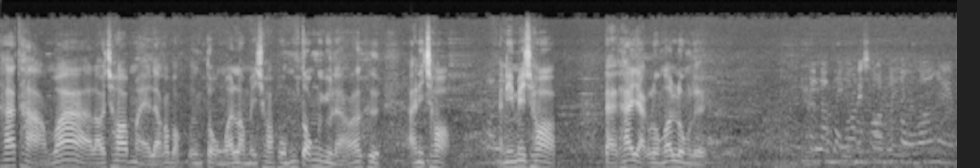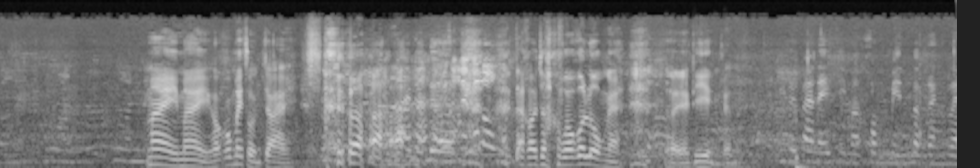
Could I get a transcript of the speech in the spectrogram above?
ถ้าถามว่าเราชอบไหมเราก็บอกตรงๆว่าเราไม่ชอบผมตรงอยู่แล้วก็คือ อันนี้ชอบ อันนี้ไม่ชอบ แต่ถ้าอยากลงก็ลงเลย ถ้าเราบอกว่าไม่ชอบแล้วเขาว่าไงบ้างงอนงอนไม่ไม่เขาก็ไม่สนใจ อะไรก็ลงแต่เขาชอบเขาก็ลงไงเอออย่างที่เห็นกันมี แฟนๆในไอจีมาคอมเมนต์แบบแร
